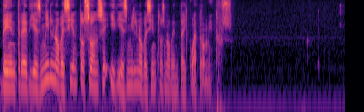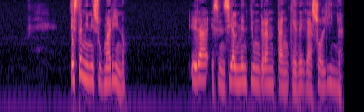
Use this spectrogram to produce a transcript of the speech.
de entre 10.911 y 10.994 metros. Este mini submarino era esencialmente un gran tanque de gasolina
